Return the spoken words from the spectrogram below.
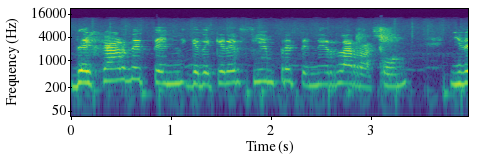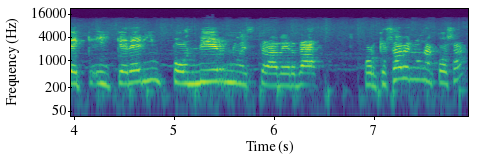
Dejar de, querer siempre tener la razón y de y querer imponer nuestra verdad. Porque saben una cosa,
